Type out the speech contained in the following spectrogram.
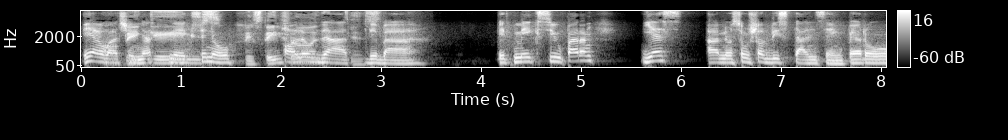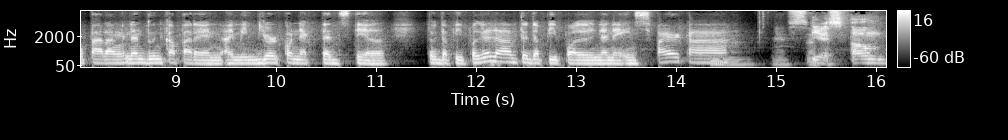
Yeah, Uh, watching Netflix, games, you know. PlayStation. all of that, Yes. 'di ba? It makes you parang yes, ano social distancing pero parang nandun ka pa rin. I mean, you're connected still to the people you love, to the people na na-inspire ka. Mm, yes. Yes. Um,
